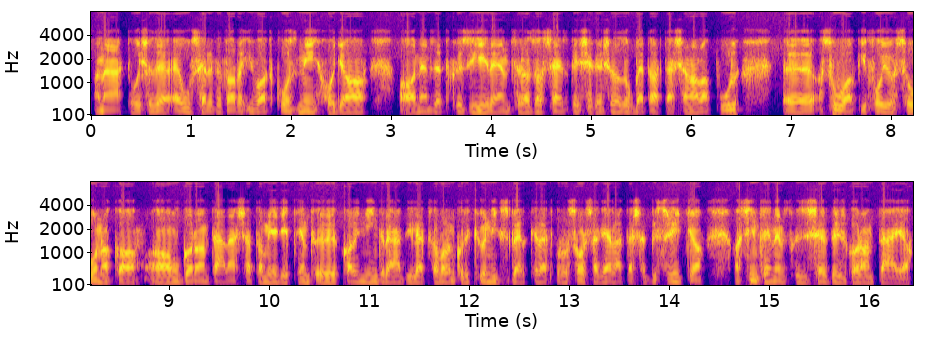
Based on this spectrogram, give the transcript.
a NATO és az EU szeretett arra hivatkozni, hogy a, a nemzetközi rendszer az a szerződéseken és azok betartásán alapul. A szóval kifolyó szónak a, a garantálását, ami egyébként Kaliningrád, illetve valamikor Königsberg, Kelet-Oroszország ellátását biztosítja, a szintén nemzetközi szerződés garantálja.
